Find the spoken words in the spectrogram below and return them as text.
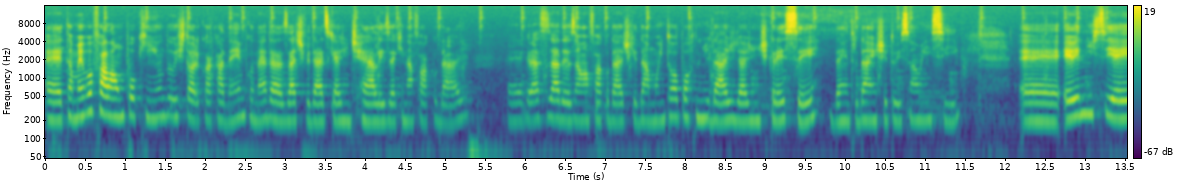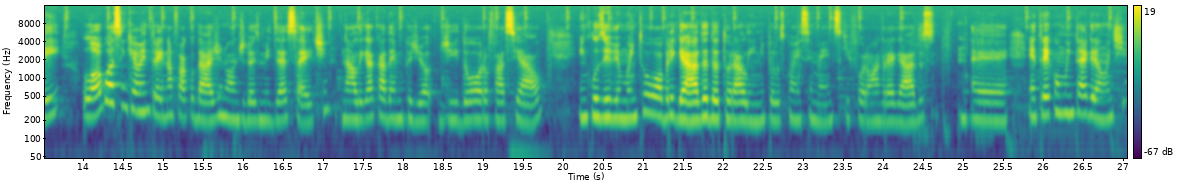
É, também vou falar um pouquinho do histórico acadêmico, né, das atividades que a gente realiza aqui na faculdade. É, graças a Deus é uma faculdade que dá muita oportunidade da gente crescer dentro da instituição em si. É, eu iniciei logo assim que eu entrei na faculdade, no ano de 2017, na Liga Acadêmica de, de Dor Orofacial. Inclusive, muito obrigada, doutora Aline, pelos conhecimentos que foram agregados. É, entrei como integrante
